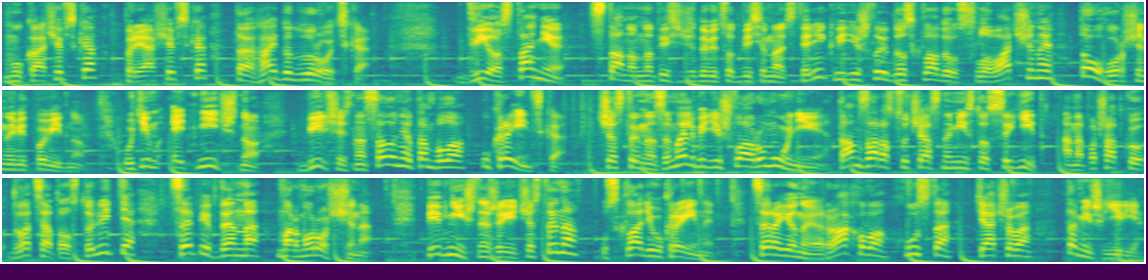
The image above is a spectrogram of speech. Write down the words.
Мукачевська, Прящевська та Гайдодородська. Дві останні станом на 1918 рік відійшли до складу Словаччини та Угорщини відповідно. Утім, етнічно більшість населення там була українська. Частина земель відійшла Румунії. Там зараз сучасне місто Сигіт. А на початку 20 століття це південна Марморощина. Північна ж її частина у складі України. Це райони Рахова, Хуста, Тячева та Міжгір'я.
